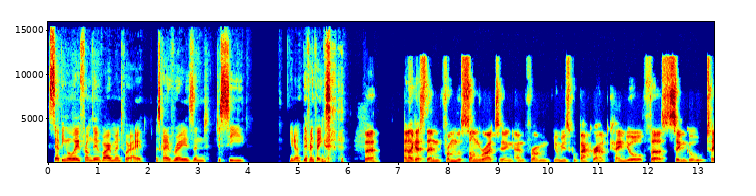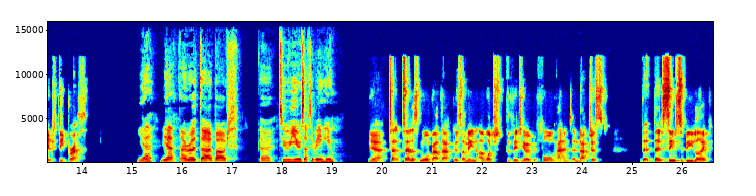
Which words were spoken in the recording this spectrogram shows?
stepping away from the environment where I was kind of raised and just see, you know, different things. Fair. And I guess then from the songwriting and from your musical background came your first single, Take a Deep Breath. yeah, yeah. I wrote that about uh, two years after being here. Yeah, T- tell us more about that because I mean, I watched the video beforehand, and that just that that seems to be like,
